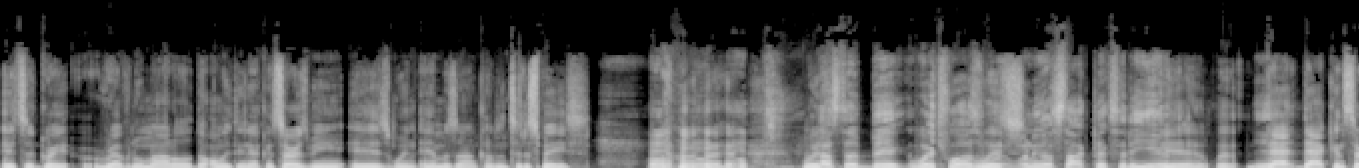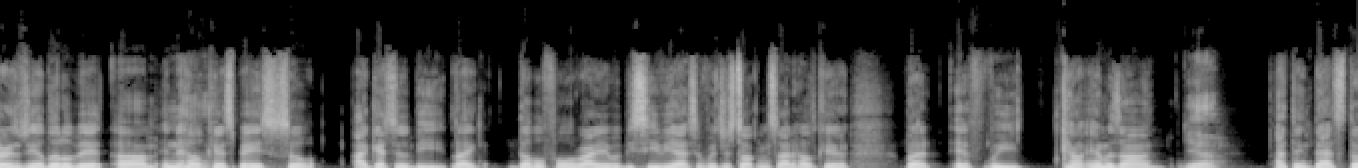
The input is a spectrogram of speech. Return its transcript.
It's a great revenue model. The only thing that concerns me is when Amazon comes into the space. Which- That's the big. Which was Which- one of your stock picks of the year. yeah, but that that concerns me a little bit um, in the healthcare space. So I guess it would be like double full, right? It would be CVS if we're just talking inside of healthcare. But if we count Amazon, Yeah. I think that's the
